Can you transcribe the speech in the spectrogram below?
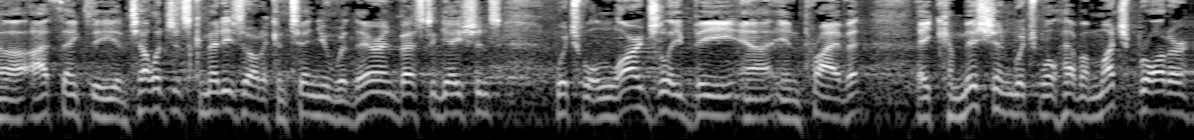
Uh, I think the intelligence committees ought to continue with their investigations, which will largely be uh, in private. A commission which will have a much broader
